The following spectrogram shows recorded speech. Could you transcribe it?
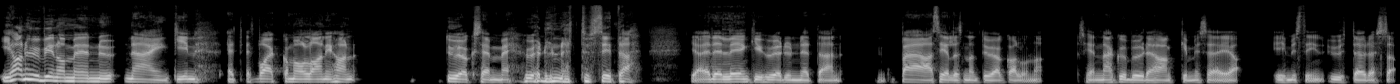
ihan hyvin on mennyt näinkin, että et vaikka me ollaan ihan työksemme hyödynnetty sitä ja edelleenkin hyödynnetään niin pääasiallisena työkaluna siihen näkyvyyden hankkimiseen ja ihmisten yhteydessä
